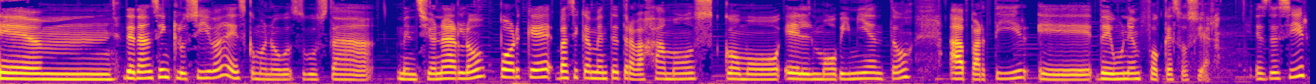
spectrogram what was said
Eh, de danza inclusiva, es como nos gusta mencionarlo, porque básicamente trabajamos como el movimiento a partir eh, de un enfoque social. es decir,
